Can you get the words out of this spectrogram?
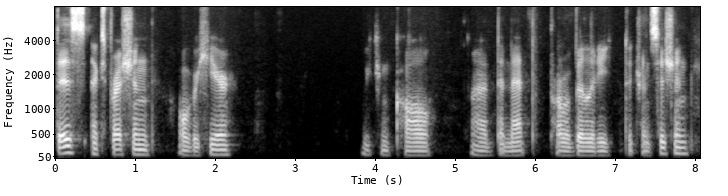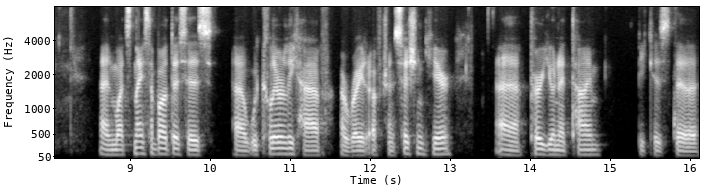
this expression over here, we can call uh, the net probability to transition. And what's nice about this is uh, we clearly have a rate of transition here uh, per unit time because the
